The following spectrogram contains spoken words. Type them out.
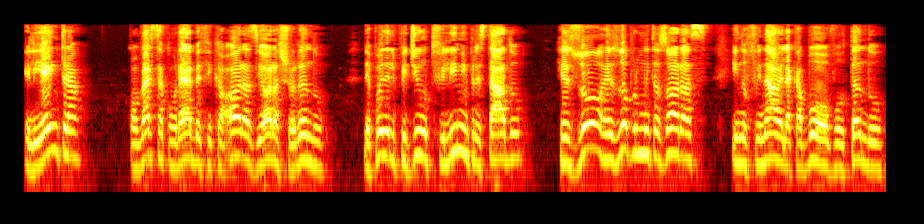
ele entra, conversa com o Rebbe, fica horas e horas chorando, depois ele pediu um tefilim emprestado, rezou, rezou por muitas horas, e no final ele acabou voltando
